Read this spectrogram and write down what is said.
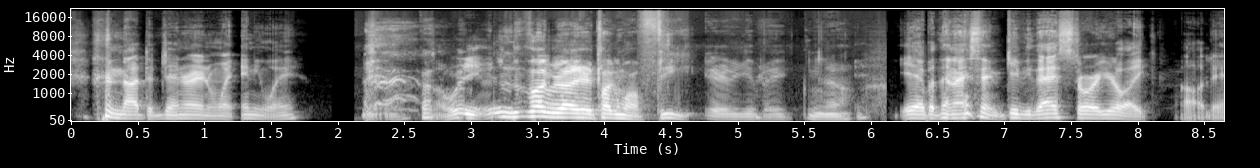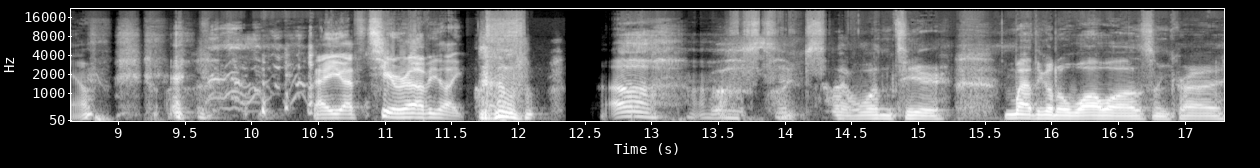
Not degenerate in wa- any way. No, we, it's like we're out here talking about feet or anything, you know. Yeah, but then I sent give you that story. You're like, oh damn. now you have to tear up. You're like, oh, oh, It's like just that one tear. I Might have to go to Wawa's and cry.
